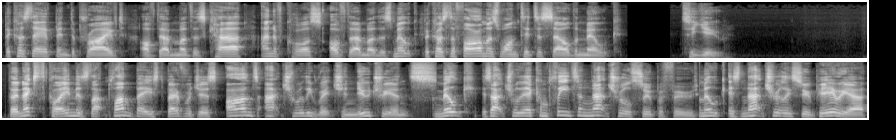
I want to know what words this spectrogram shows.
because they have been deprived of their mother's care and, of course, of their mother's milk because the farmers wanted to sell the milk to you. Their next claim is that plant based beverages aren't actually rich in nutrients. Milk is actually a complete and natural superfood. Milk is naturally superior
